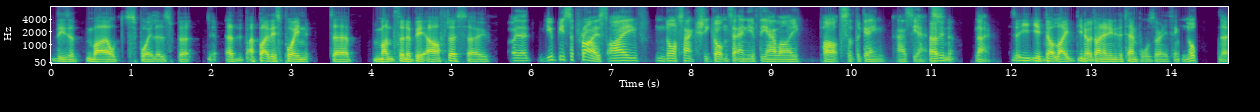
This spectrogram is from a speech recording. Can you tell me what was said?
these are mild spoilers, but uh, by this point, it's a month and a bit after. So, Uh, you'd be surprised. I've not actually gotten to any of the ally parts of the game as yet. I didn't. No. So you- you'd not like you've not done any of the temples or anything. Nope. No.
